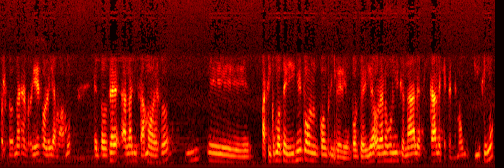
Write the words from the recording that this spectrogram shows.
personas en riesgo, le llamamos. Entonces analizamos eso y, eh, así como te dije, con, con criterio, con pedido de órganos jurisdiccionales, fiscales, que tenemos muchísimos,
